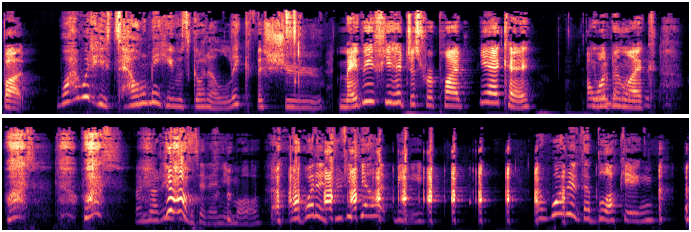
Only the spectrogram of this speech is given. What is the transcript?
but why would he tell me he was going to lick the shoe? Maybe if you had just replied, "Yeah, okay," I would have been what- like, "What? What?" I'm not No! interested anymore. I wanted you to yell at me. I wanted the blocking.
